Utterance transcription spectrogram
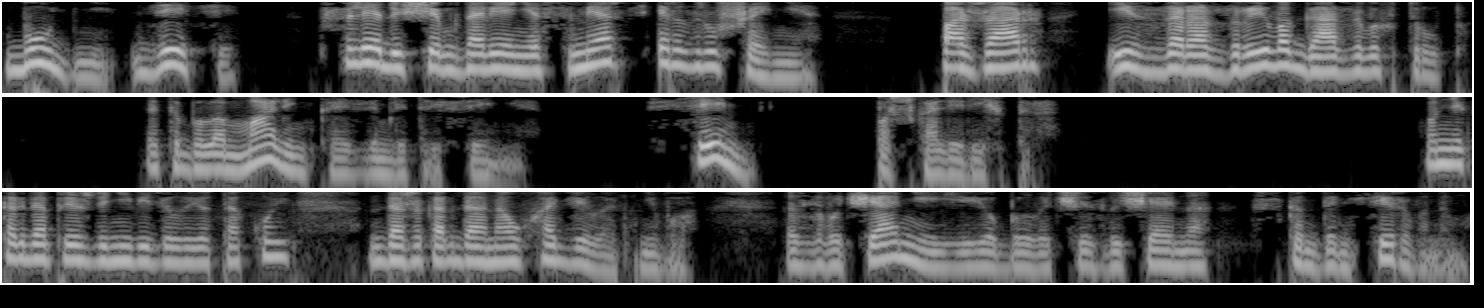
будни, дети. В следующее мгновение смерть и разрушение. Пожар из-за разрыва газовых труб. Это было маленькое землетрясение. Семь по шкале Рихтера. Он никогда прежде не видел ее такой, даже когда она уходила от него. Звучание ее было чрезвычайно сконденсированным.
